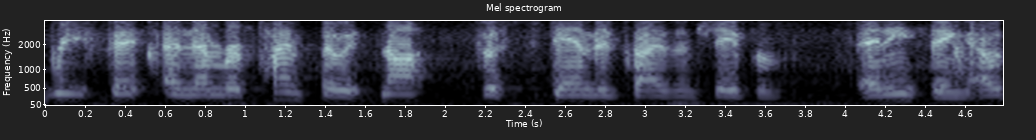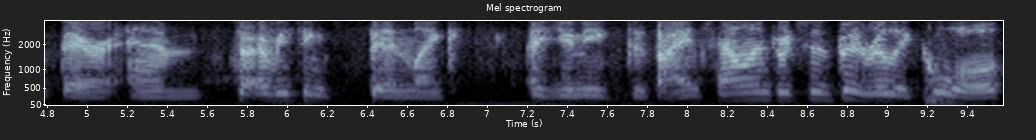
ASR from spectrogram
refit a number of times so it's not the standard size and shape of anything out there and so everything's been like a unique design challenge which has been really cool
